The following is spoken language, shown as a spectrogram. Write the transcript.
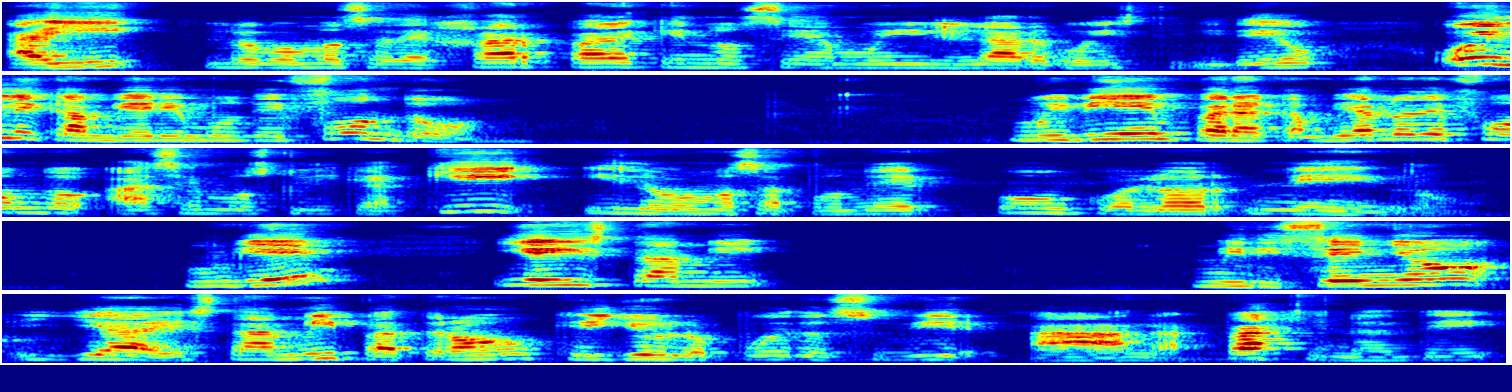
ahí lo vamos a dejar para que no sea muy largo este video. Hoy le cambiaremos de fondo. Muy bien, para cambiarlo de fondo hacemos clic aquí y lo vamos a poner un color negro. Muy bien, y ahí está mi, mi diseño, ya está mi patrón que yo lo puedo subir a la página de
